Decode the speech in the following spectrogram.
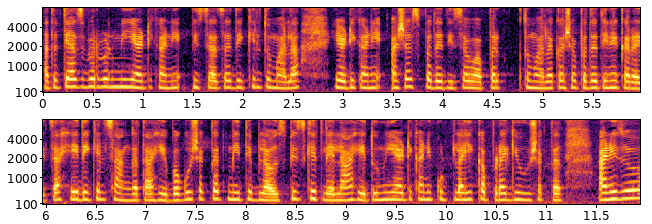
आता त्याचबरोबर मी या ठिकाणी पिसाचा देखील तुम्हाला या ठिकाणी अशाच पद्धतीचा वापर तुम्हाला कशा पद्धतीने करायचा हे देखील सांगत आहे. बघू शकतात मी इथे ब्लाऊज पीस घेतलेला आहे. तुम्ही या ठिकाणी कुठलाही कपडा घेऊ शकतात. आणि जो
